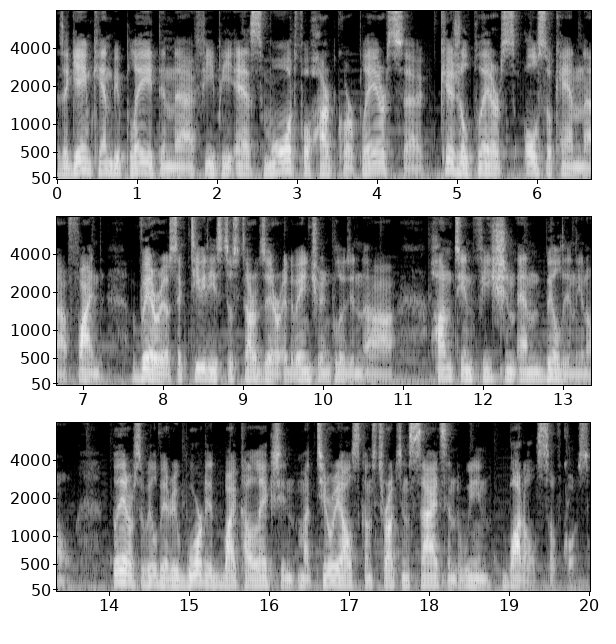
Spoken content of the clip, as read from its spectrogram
The game can be played in FPS mode for hardcore players. Uh, casual players also can uh, find various activities to start their adventure, including uh, hunting, fishing, and building, you know. Players will be rewarded by collecting materials, constructing sites, and winning battles, of course.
